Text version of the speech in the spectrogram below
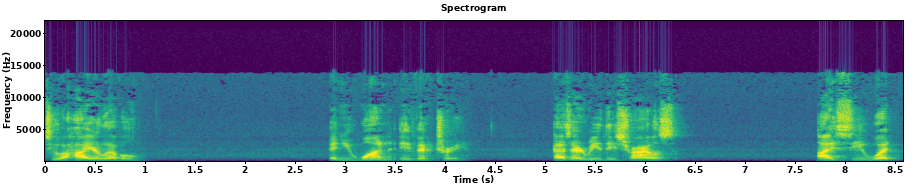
to a higher level and you won a victory. As I read these trials, I see what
